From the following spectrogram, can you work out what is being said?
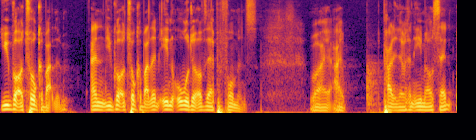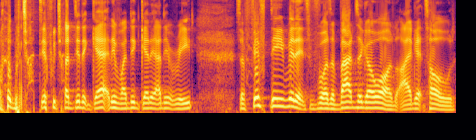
You've got to talk about them and you've got to talk about them in order of their performance. Right? I apparently there was an email sent which I did, which I didn't get, and if I did get it, I didn't read. So 15 minutes before I was about to go on, I get told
